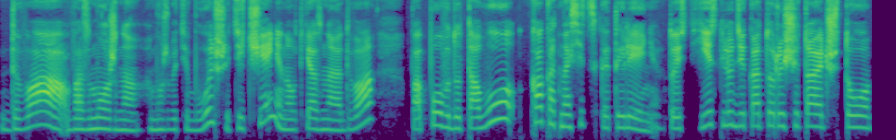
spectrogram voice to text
два, возможно, а может быть и больше течения, но вот я знаю два, по поводу того, как относиться к этой лени. То есть есть люди, которые считают, что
